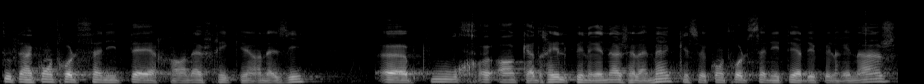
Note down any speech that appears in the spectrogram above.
tout un contrôle sanitaire en Afrique et en Asie euh, pour encadrer le pèlerinage à la Mecque. Ce contrôle sanitaire des pèlerinages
